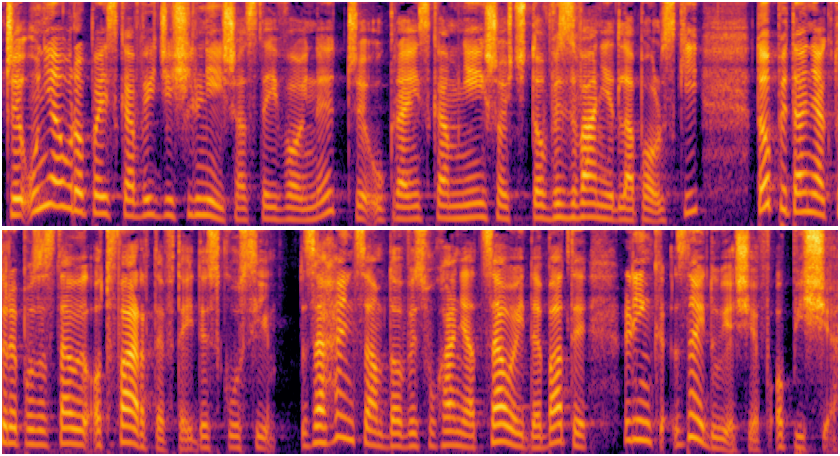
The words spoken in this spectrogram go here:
Czy Unia Europejska wyjdzie silniejsza z tej wojny? Czy ukraińska mniejszość to wyzwanie dla Polski? To pytania, które pozostały otwarte w tej dyskusji. Zachęcam do wysłuchania całej debaty. Link znajduje się w opisie.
